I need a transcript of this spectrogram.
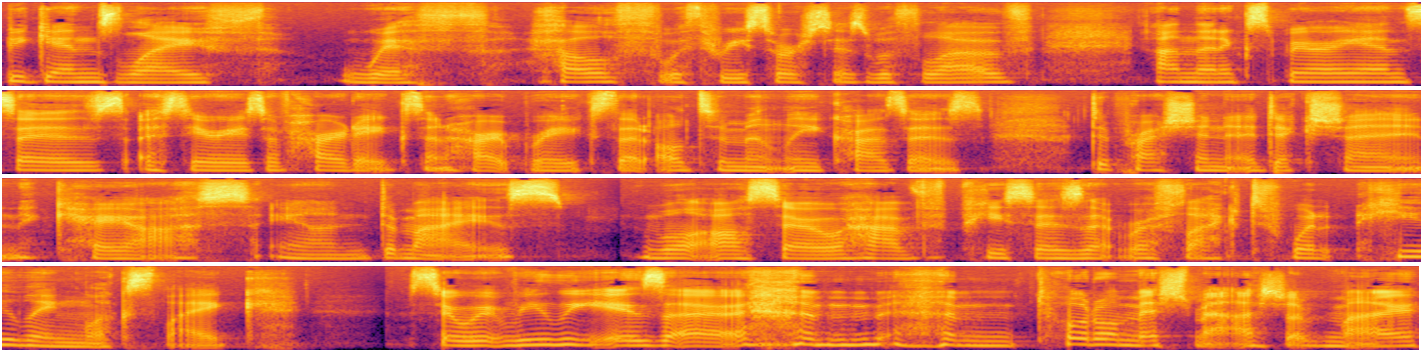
begins life with health, with resources, with love, and then experiences a series of heartaches and heartbreaks that ultimately causes depression, addiction, chaos, and demise. We'll also have pieces that reflect what healing looks like so it really is a, a, total mishmash of my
